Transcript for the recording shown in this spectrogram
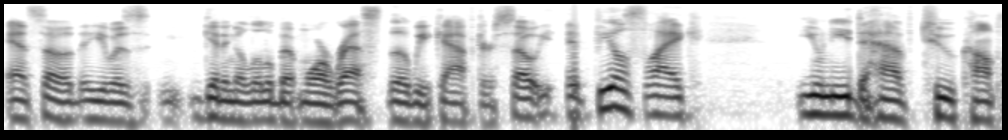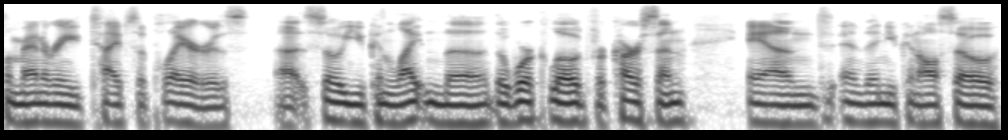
and so he was getting a little bit more rest the week after. So it feels like you need to have two complementary types of players, uh, so you can lighten the the workload for Carson, and and then you can also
